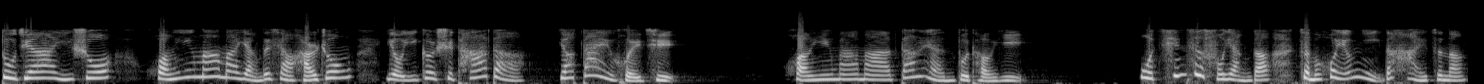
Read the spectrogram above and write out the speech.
杜鹃阿姨说，黄莺妈妈养的小孩中有一个是她的，要带回去。黄莺妈妈当然不同意。我亲自抚养的，怎么会有你的孩子呢？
